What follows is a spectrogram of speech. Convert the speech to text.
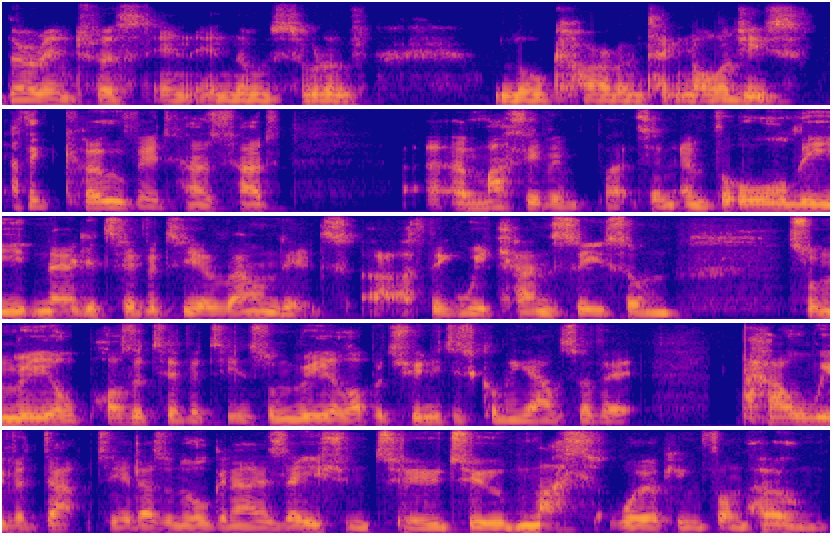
their interest in, in those sort of low carbon technologies. I think COVID has had a massive impact, and, and for all the negativity around it, I think we can see some some real positivity and some real opportunities coming out of it. How we've adapted as an organisation to to mass working from home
